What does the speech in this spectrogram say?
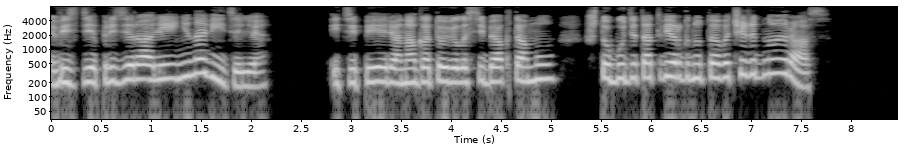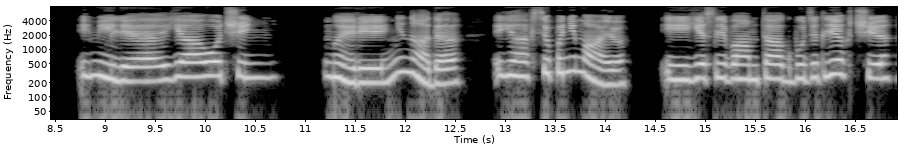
везде презирали и ненавидели. И теперь она готовила себя к тому, что будет отвергнута в очередной раз. «Эмилия, я очень...» «Мэри, не надо, я все понимаю, и если вам так будет легче,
